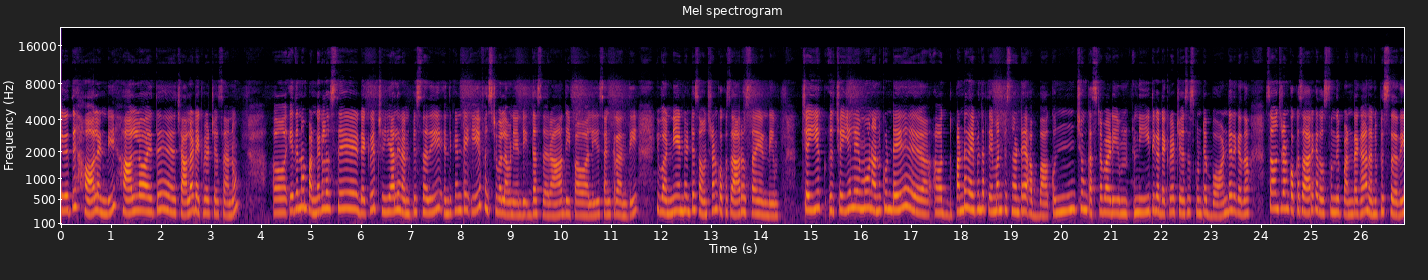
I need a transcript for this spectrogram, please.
ఇదైతే హాల్ అండి. హాల్లో అయితే చాలా డెకరేట్ చేశాను. ఏదైనా పండగలు వస్తే డెకరేట్ చేయాలి అని అనిపిస్తుంది. ఎందుకంటే ఏ ఫెస్టివల్ అవనియండి? దసరా దీపావళి సంక్రాంతి ఇవన్నీ ఏంటంటే సంవత్సరానికి ఒకసారి వస్తాయండి. చెయ్య చెయ్యలేము అని అనుకుంటే పండగ అయిపోయిన తర్వాత ఏమనిపిస్తుంది అంటే అబ్బా కొంచెం కష్టపడి నీట్గా డెకరేట్ చేసేసుకుంటే బాగుండేది కదా. సంవత్సరానికి ఒక్కసారి కదా వస్తుంది పండగ అని అనిపిస్తుంది.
